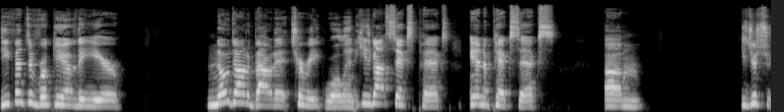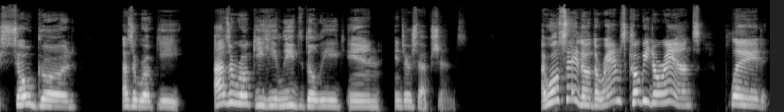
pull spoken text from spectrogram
Defensive Rookie of the Year. No doubt about it, Tariq Woolen. He's got six picks and a pick six. Um, he's just so good as a rookie. As a rookie, he leads the league in interceptions. I will say though, the Rams' Cobie Durant played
